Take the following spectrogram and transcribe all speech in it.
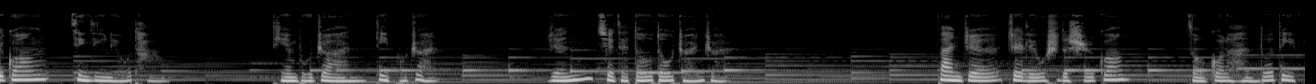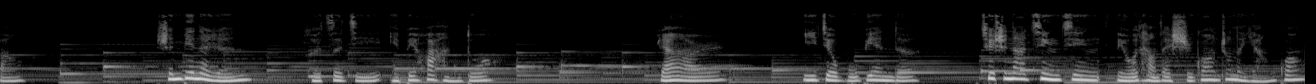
时光静静流淌，天不转地不转，人却在兜兜转转。伴着这流逝的时光，走过了很多地方，身边的人和自己也变化很多。然而，依旧不变的，却是那静静流淌在时光中的阳光，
